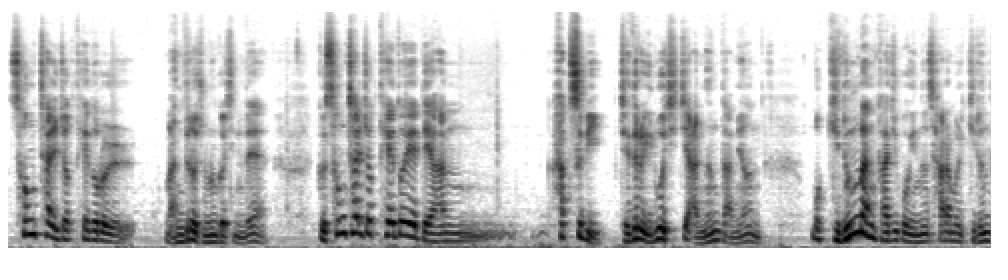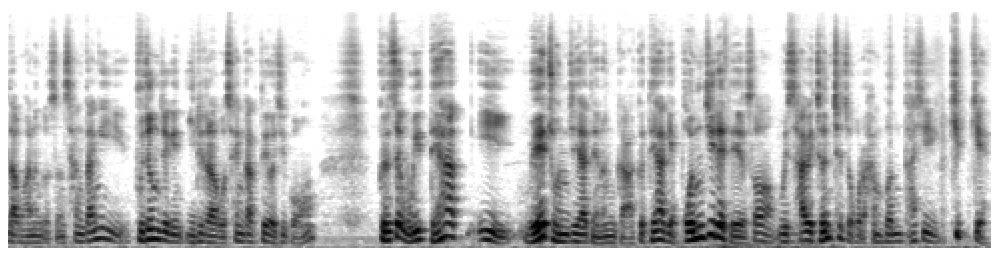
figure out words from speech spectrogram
성찰적 태도를 만들어주는 것인데, 그 성찰적 태도에 대한 학습이 제대로 이루어지지 않는다면, 뭐 기능만 가지고 있는 사람을 기른다고 하는 것은 상당히 부정적인 일이라고 생각되어지고, 그래서 우리 대학이 왜 존재해야 되는가, 그 대학의 본질에 대해서 우리 사회 전체적으로 한번 다시 깊게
